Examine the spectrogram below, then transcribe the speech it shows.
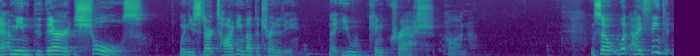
I mean, there are shoals when you start talking about the Trinity that you can crash on. And so, what I think,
